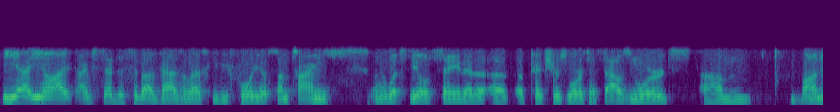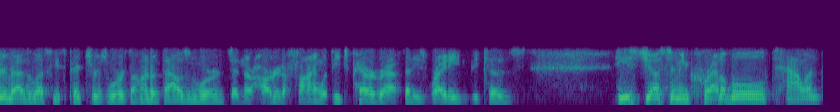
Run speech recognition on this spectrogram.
Yeah, you know, I, I've said this about Vasilevskiy before. You know, sometimes what's the old saying that a, a picture's worth a thousand words? Um, Andrei Vasilevskiy's picture is worth a hundred thousand words, and they're harder to find with each paragraph that he's writing because he's just an incredible talent.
